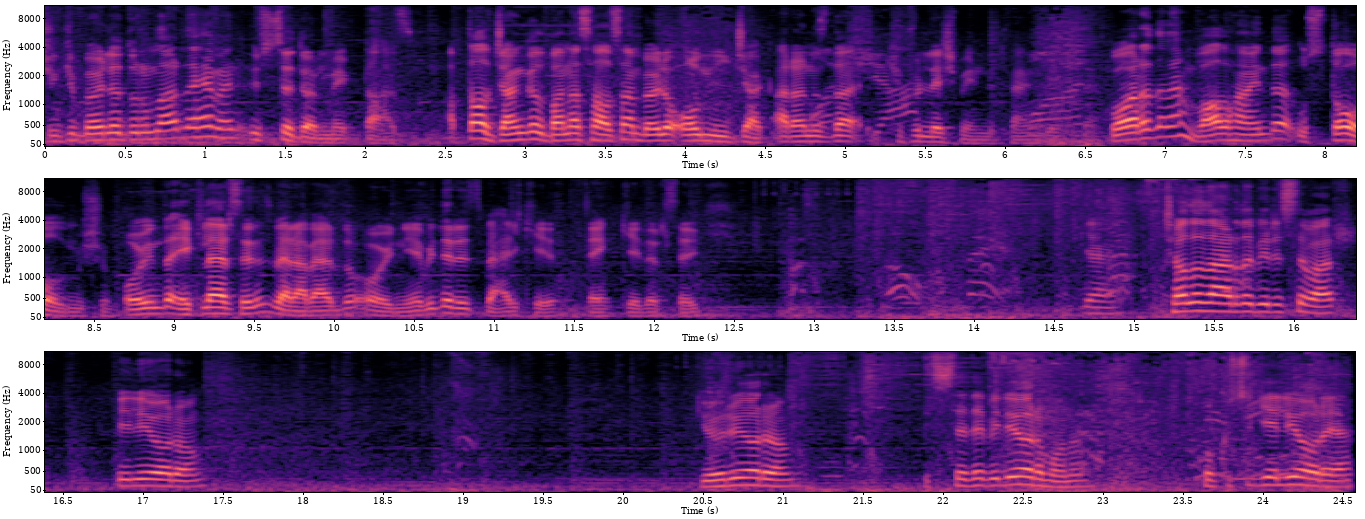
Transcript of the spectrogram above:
Çünkü böyle durumlarda hemen üste dönmek lazım. Aptal jungle bana salsan böyle olmayacak. Aranızda küfürleşmeyin lütfen gençler. Bu arada ben Valheim'da usta olmuşum. Oyunda eklerseniz beraber de oynayabiliriz belki denk gelirsek. Gel. Çalılarda birisi var. Biliyorum. Görüyorum. Hissedebiliyorum onu. Kokusu geliyor oraya.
